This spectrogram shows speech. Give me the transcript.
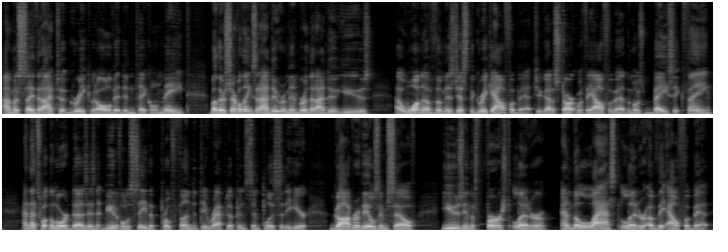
I must say that I took Greek, but all of it didn't take on me. But there are several things that I do remember and that I do use, uh, one of them is just the Greek alphabet. You've got to start with the alphabet, the most basic thing, and that's what the Lord does. Isn't it beautiful to see the profundity wrapped up in simplicity here? God reveals Himself using the first letter and the last letter of the alphabet.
